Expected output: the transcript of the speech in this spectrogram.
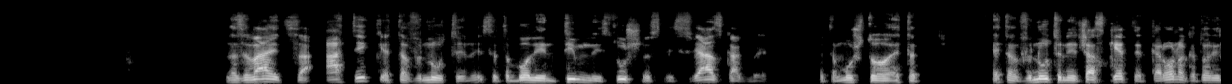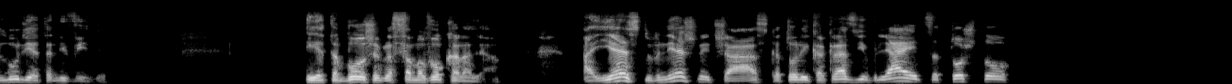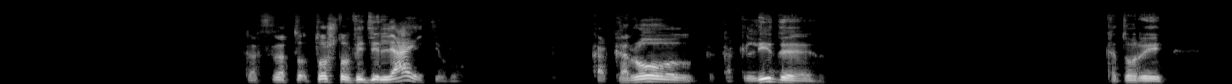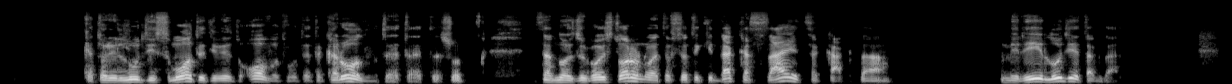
Называется атик, это внутренность, это более интимный, сущностный связь, как бы, потому что это, это внутренняя часть кетер, корона, которой люди это не видят. И это больше для самого короля. А есть внешний час, который как раз является то, что как сказать, то, то, что выделяет его, как король, как лидер, который, который люди смотрят и видят, о, вот, вот это король, вот это, это что с одной, с другой стороны, это все-таки, да, касается как-то мири, люди и так далее.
